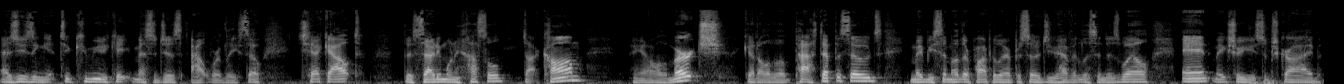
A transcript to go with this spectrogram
as using it to communicate messages outwardly. So check out the SaturdayMorningHustle.com. You got all the merch, got all the past episodes, maybe some other popular episodes you haven't listened as well. And make sure you subscribe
